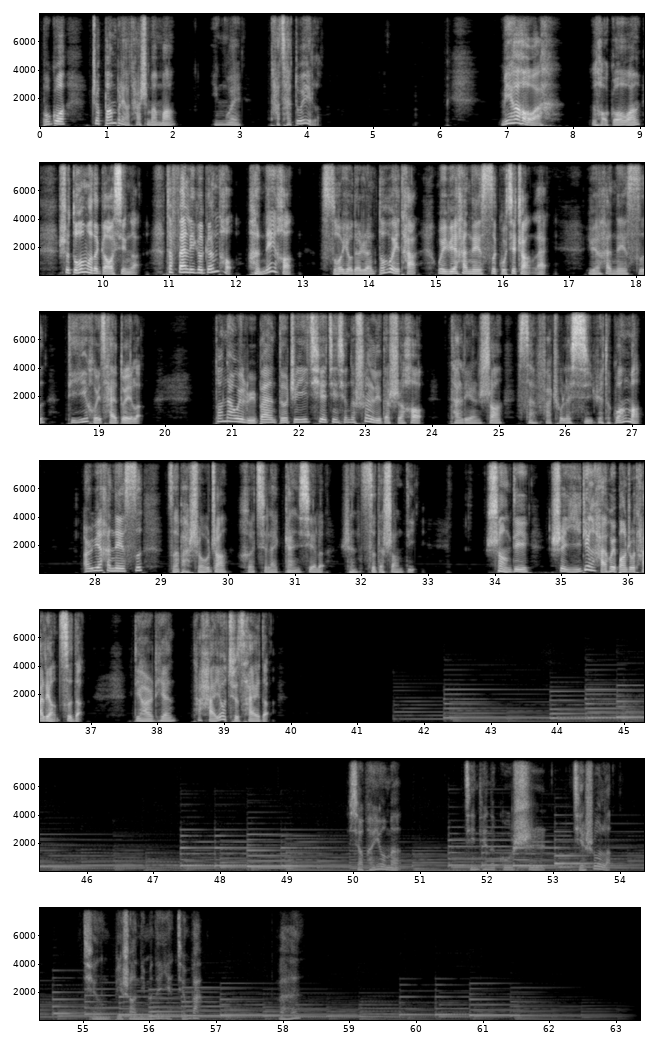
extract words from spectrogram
不过，这帮不了他什么忙，因为他猜对了。妙啊！老国王是多么的高兴啊！他翻了一个跟头，很内行。所有的人都为他为约翰内斯鼓起掌来。约翰内斯第一回猜对了。当那位旅伴得知一切进行的顺利的时候，他脸上散发出了喜悦的光芒而约翰内斯则把手掌合起来感谢了仁慈的上帝。上帝是一定还会帮助他两次的第二天他还要去猜的。小朋友们今天的故事结束了。请闭上你们的眼睛吧，晚安。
